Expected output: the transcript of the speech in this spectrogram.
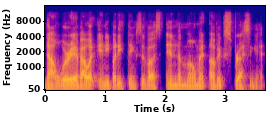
not worry about what anybody thinks of us in the moment of expressing it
